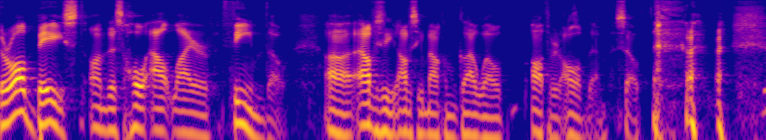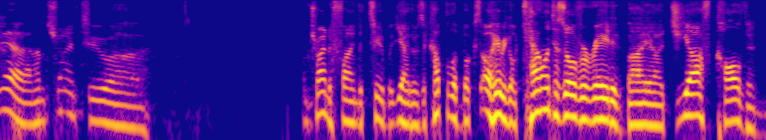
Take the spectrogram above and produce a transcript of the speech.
they're all based on this whole outlier theme, though. Uh, obviously, obviously Malcolm Gladwell authored all of them. So yeah, and I'm trying to. Uh... I'm trying to find the two, but yeah, there's a couple of books. Oh, here we go. Talent is overrated by uh, Geoff Colvin.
